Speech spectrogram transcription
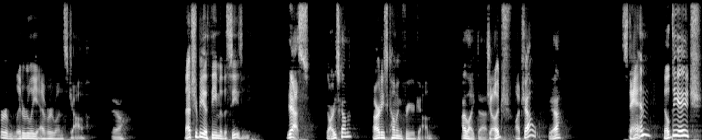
for literally everyone's job. Yeah. That should be a theme of the season. Yes. Guardy's coming? Guardy's coming for your job. I like that. Judge, watch out. Yeah. Stanton, he'll DH.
